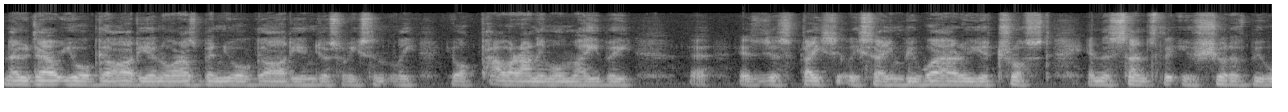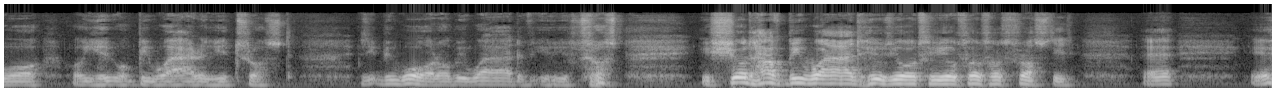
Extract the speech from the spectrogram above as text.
no doubt your guardian or has been your guardian just recently, your power animal maybe, uh, is just basically saying beware who you trust in the sense that you should have beware or you or beware who you trust is it beware or beware of you, you trust? You should have beware who's your to your trusted. Uh, you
